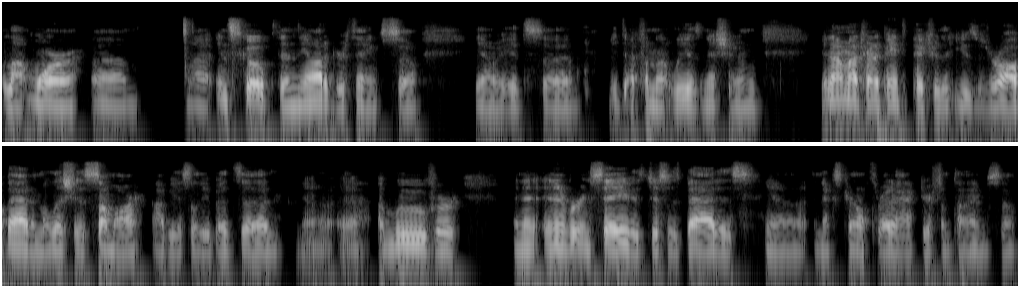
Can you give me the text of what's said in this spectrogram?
a lot more um, uh, in scope than the auditor thinks. So you know, it's uh, it definitely is an issue. And you know, I'm not trying to paint the picture that users are all bad and malicious. Some are, obviously, but uh, you know, a, a move or an inadvertent save is just as bad as you know an external threat actor sometimes. So,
